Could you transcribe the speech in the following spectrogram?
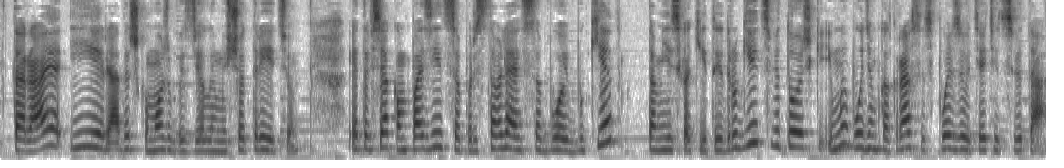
вторая и рядышком, может быть, сделаем еще третью. Эта вся композиция представляет собой букет, там есть какие-то и другие цветочки, и мы будем как раз использовать эти цвета.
